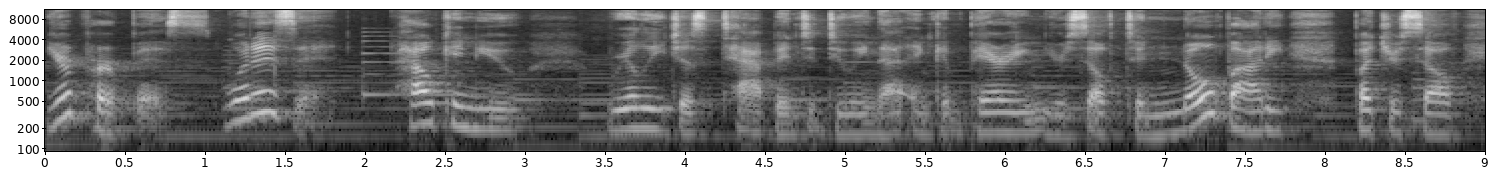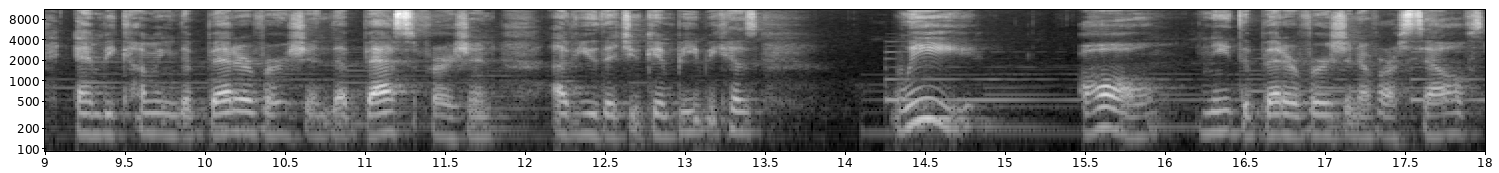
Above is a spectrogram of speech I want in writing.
Your purpose, what is it? How can you really just tap into doing that and comparing yourself to nobody but yourself and becoming the better version, the best version of you that you can be? Because we all need the better version of ourselves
